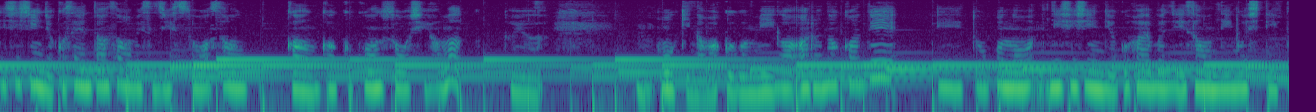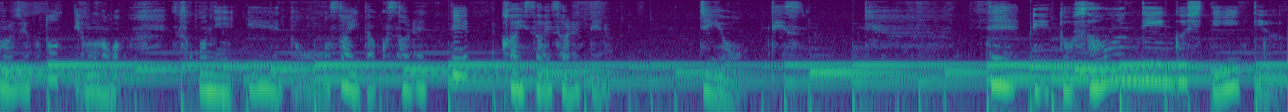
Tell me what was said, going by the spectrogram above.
西新宿先端サービス実装産官学コンソーシアムという、うん、大きな枠組みがある中で、え、ー、と、この西新宿 5G サウンディングシティプロジェクトっていうものがそこに、えーと、採択されて開催されている事業です。で、えっ、ー、と、サウンディングシティっていう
